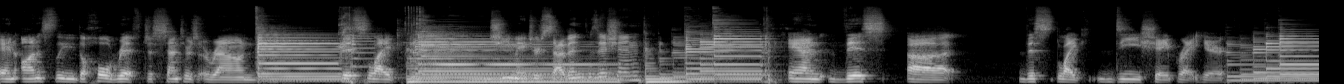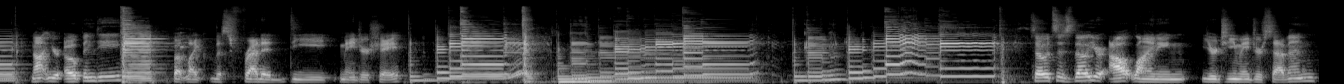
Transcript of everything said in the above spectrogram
and honestly, the whole riff just centers around this like G major seven position and this uh, this like D shape right here. Not your open D, but like this fretted D major shape. So it's as though you're outlining your G major 7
